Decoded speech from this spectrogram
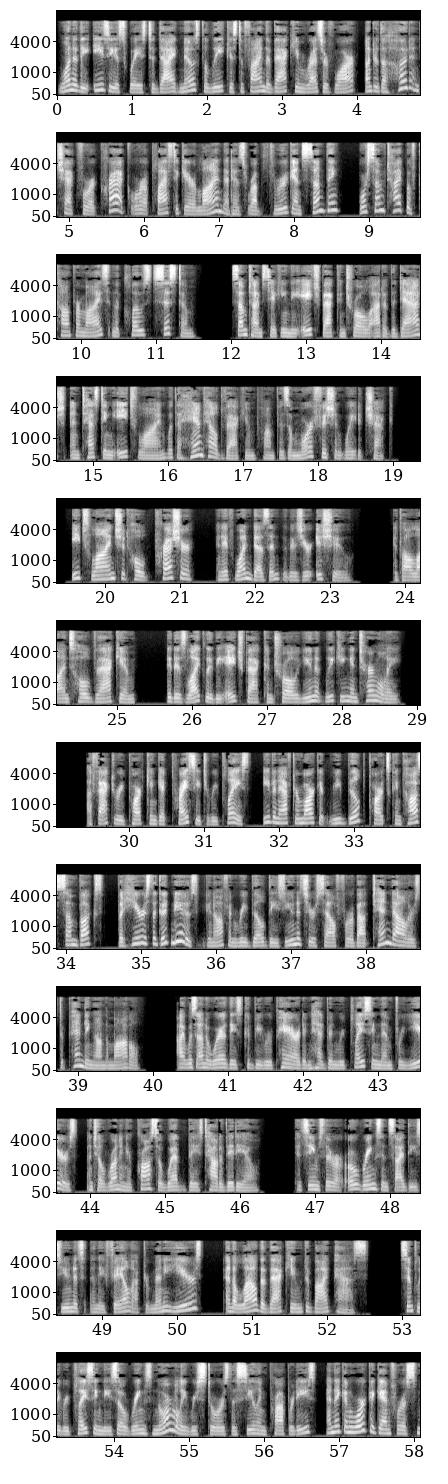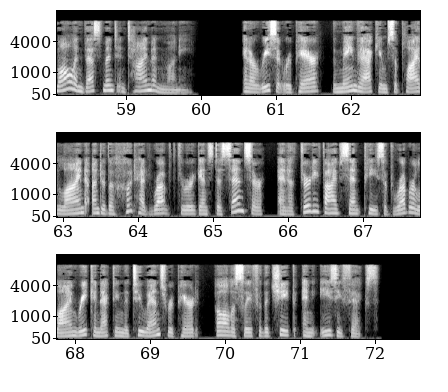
One of the easiest ways to diagnose the leak is to find the vacuum reservoir under the hood and check for a crack or a plastic air line that has rubbed through against something or some type of compromise in the closed system. Sometimes taking the HVAC control out of the dash and testing each line with a handheld vacuum pump is a more efficient way to check. Each line should hold pressure, and if one doesn't, there's your issue. If all lines hold vacuum, it is likely the HVAC control unit leaking internally. A factory part can get pricey to replace, even aftermarket rebuilt parts can cost some bucks, but here's the good news you can often rebuild these units yourself for about $10 depending on the model. I was unaware these could be repaired and had been replacing them for years until running across a web based how to video. It seems there are O rings inside these units and they fail after many years and allow the vacuum to bypass. Simply replacing these O rings normally restores the sealing properties and they can work again for a small investment in time and money. In a recent repair, the main vacuum supply line under the hood had rubbed through against a sensor, and a 35 cent piece of rubber line reconnecting the two ends repaired flawlessly for the cheap and easy fix.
